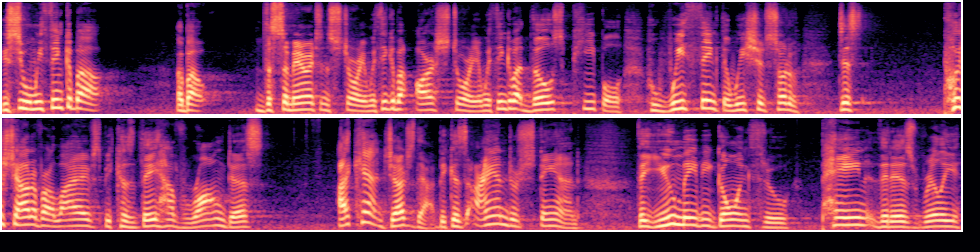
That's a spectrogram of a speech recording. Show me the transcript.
You see, when we think about, about the Samaritan story, and we think about our story, and we think about those people who we think that we should sort of just push out of our lives because they have wronged us, I can't judge that because I understand that you may be going through pain that is really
